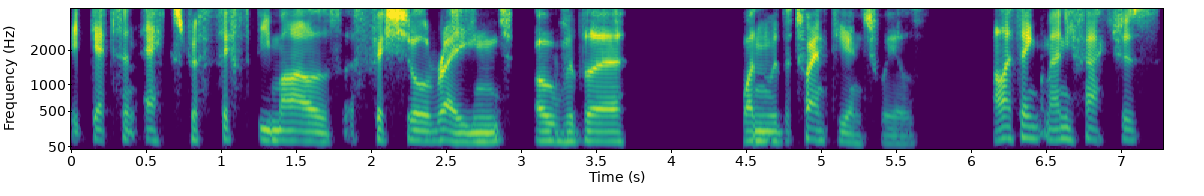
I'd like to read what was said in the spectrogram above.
it gets an extra 50 miles official range over the one with the 20 inch wheels. And I think manufacturers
